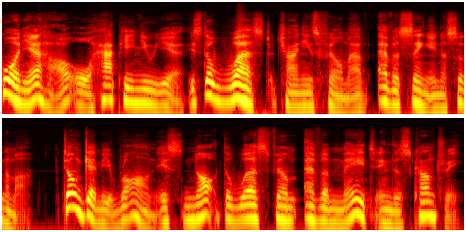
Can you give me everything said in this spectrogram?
Guo Nian or Happy New Year is the worst Chinese film I've ever seen in a cinema. Don't get me wrong, it's not the worst film ever made in this country.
